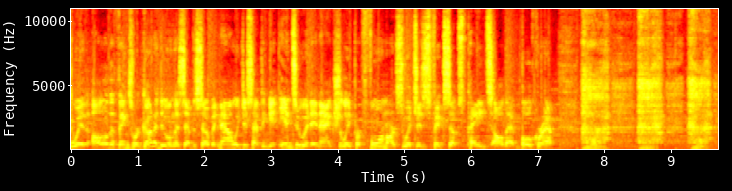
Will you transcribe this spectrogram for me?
with all of the things we're going to do on this episode, but now we just have to get into it and actually perform our switches, fix-ups, paints, all that bullcrap.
